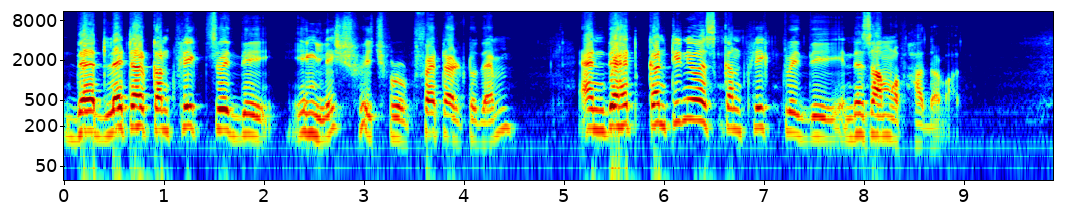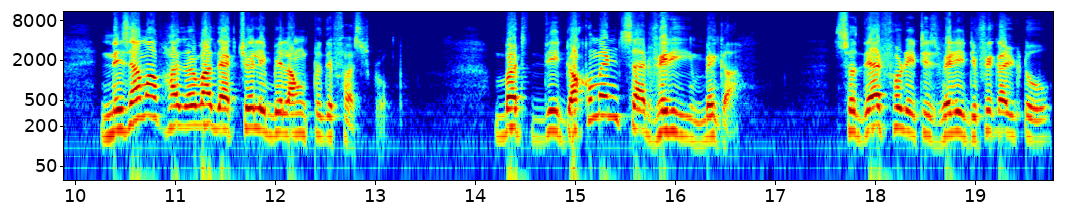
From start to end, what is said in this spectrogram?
They had later conflicts with the English, which proved fatal to them and they had continuous conflict with the Nizam of Hyderabad. Nizam of Hyderabad actually belonged to the first group, but the documents are very mega. So therefore it is very difficult to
